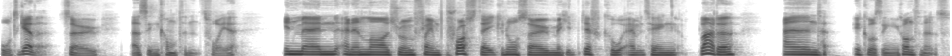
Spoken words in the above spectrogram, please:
altogether. So that's incontinence for you. In men, an enlarged or inflamed prostate can also make it difficult emptying bladder and it causing incontinence,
